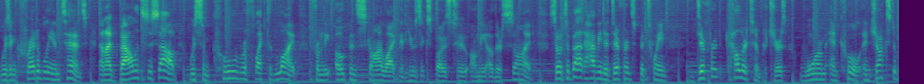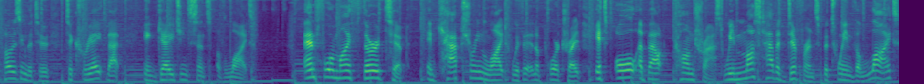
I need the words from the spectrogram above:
was incredibly intense, and I balanced this out with some cool reflected light from the open skylight that he was exposed to on the other side. So it's about having a difference between different color temperatures, warm and cool, and juxtaposing the two to create that engaging sense of light. And for my third tip, in capturing light within a portrait, it's all about contrast. We must have a difference between the light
